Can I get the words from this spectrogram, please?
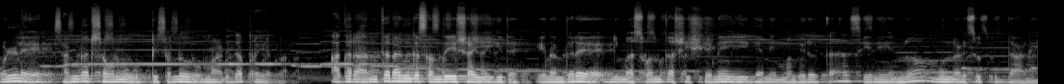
ಒಳ್ಳೆ ಸಂಘರ್ಷವನ್ನು ಹುಟ್ಟಿಸಲು ಮಾಡಿದ ಪ್ರಯತ್ನ ಅದರ ಅಂತರಂಗ ಸಂದೇಶ ಹೀಗಿದೆ. ಏನೆಂದರೆ ನಿಮ್ಮ ಸ್ವಂತ ಶಿಷ್ಯನೇ ಈಗ ನಿಮ್ಮ ವಿರುದ್ಧ ಸೇನೆಯನ್ನು ಮುನ್ನಡೆಸುತ್ತಿದ್ದಾನೆ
